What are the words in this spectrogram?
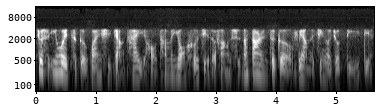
就是因为这个关系讲开以后，他们用和解的方式，那当然这个抚养的金额就低一点。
